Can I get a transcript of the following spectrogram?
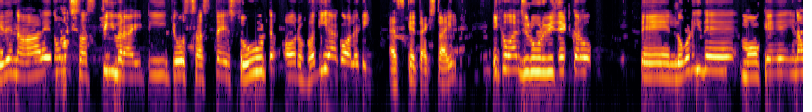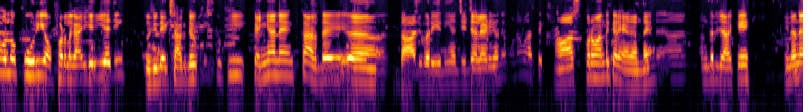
ਇਹਦੇ ਨਾਲ ਇਹ ਤੁਹਾਨੂੰ ਸਸਤੀ ਵੈਰਾਈਟੀ ਜੋ ਸਸਤੇ ਸੂਟ ਔਰ ਵਧੀਆ ਕੁਆਲਿਟੀ ਐਸਕੇ ਟੈਕਸਟਾਈਲ ਇੱਕ ਵਾਰ ਜ਼ਰੂਰ ਵਿਜ਼ਿਟ ਕਰੋ। ਤੇ ਲੋਹੜੀ ਦੇ ਮੌਕੇ ਇਹਨਾਂ ਵੱਲੋਂ ਪੂਰੀ ਆਫਰ ਲਗਾਈ ਗਈ ਹੈ ਜੀ। ਤੁਸੀਂ ਦੇਖ ਸਕਦੇ ਹੋ ਕਿ ਕਿਉਂਕਿ ਕਈਆਂ ਨੇ ਘਰ ਦੇ ਦਾਜ ਵਰੀ ਦੀਆਂ ਚੀਜ਼ਾਂ ਲੈਣੀਆਂ ਨੇ ਉਹਨਾਂ ਵਾਸਤੇ ਖਾਸ ਪ੍ਰਬੰਧ ਕਰਿਆ ਜਾਂਦਾ ਹੈ। ਅੰਦਰ ਜਾ ਕੇ ਇਹਨਾਂ ਨੇ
